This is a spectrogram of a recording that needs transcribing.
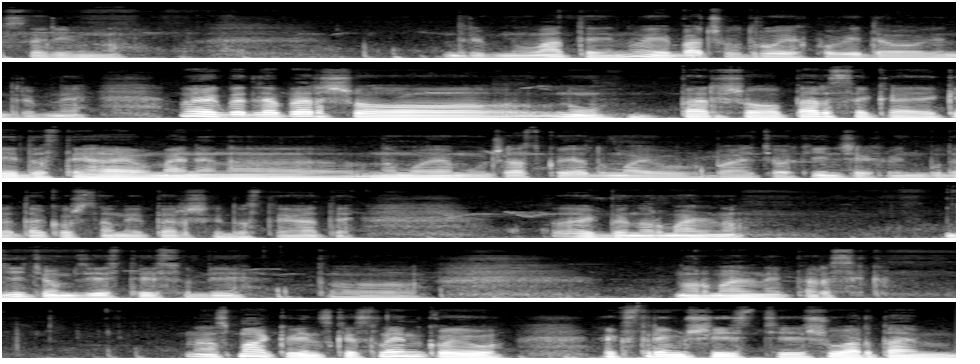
все рівно дрібнуватий. Ну і бачу в других по відео він дрібний. Ну, якби для першого, ну, першого персика, який достигає в мене на, на моєму участку, я думаю, у багатьох інших він буде також самий перший достигати. То якби нормально. Дітям з'їсти собі, то нормальний персик. На смак він з кислинкою. Extreme 6 і Time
